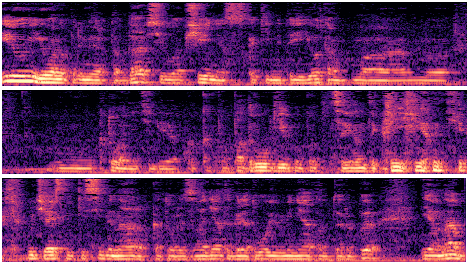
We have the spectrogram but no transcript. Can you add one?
Или у нее, например, там, да, в силу общения с какими-то ее там э, кто они тебе, подруги, пациенты, клиенты, участники семинаров, которые звонят и говорят, ой, у меня там ТРП, и она,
